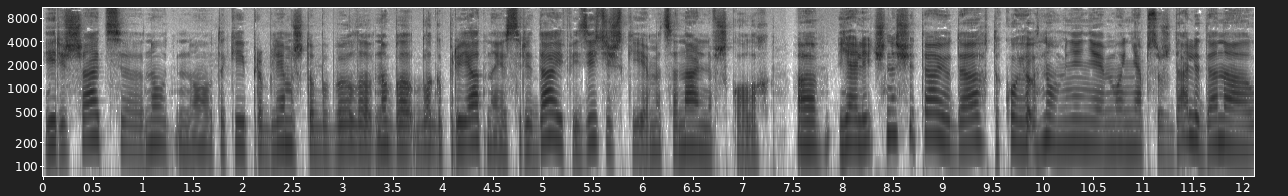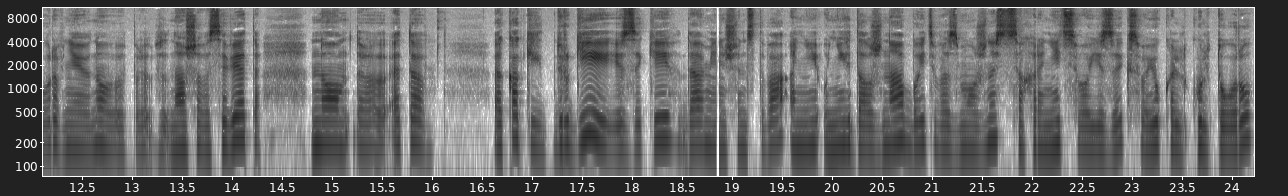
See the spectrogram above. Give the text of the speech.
и решать э, ну, ну, такие проблемы, чтобы была ну, благоприятная среда и физически, и эмоционально в школах. Э, я лично считаю, да, такое, ну, мнение мы не обсуждали, да, на уровне, ну, нашего совета, но это Э, как и другие языки да, меньшинства, они, у них должна быть возможность сохранить свой язык, свою культуру.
